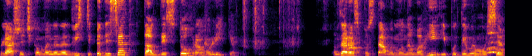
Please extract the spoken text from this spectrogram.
Пляшечка в мене на 250, так, десь 100 грам олійки. Зараз поставимо на ваги і подивимося,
